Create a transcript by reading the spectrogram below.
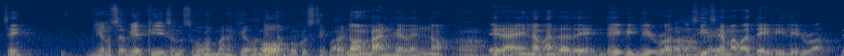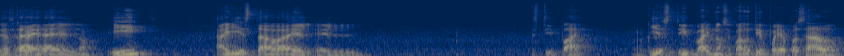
Sí. Yo no sabía que Jason estuvo en Van Halen Oh, ni tampoco Steve Vai. No, en Van Halen no. Ah. Era en la banda de David Lee Roth, Ah, así se llamaba, David Lee Roth. O sea, era él, ¿no? Y ahí estaba el, el Steve Vai. Y Steve Vai, no sé cuánto tiempo haya pasado,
